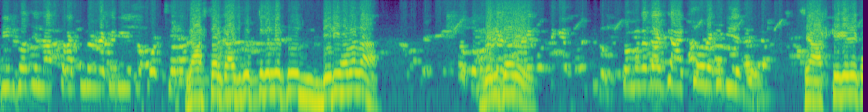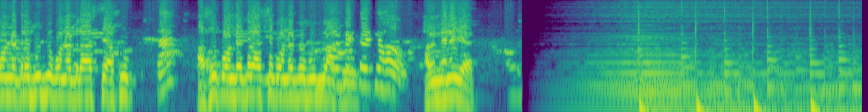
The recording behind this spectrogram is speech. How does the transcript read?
দীর্ঘদিন রাস্তাটা খুলে রেখে দিয়েছ করছ। রাস্তার কাজ করতে গেলে একটু দেরি হবে না? দেরি হবে। তোমাকে তো আজকে আটকেও রেখে দিয়েছে। সে আটকে গেছে কন্ডাক্টর বুঝবে কন্ডাক্টর আসছে আসুক। হ্যাঁ? আসুক কন্ডাক্টর আসছে কন্ডাক্টর বুঝবে আমি ম্যানেজার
